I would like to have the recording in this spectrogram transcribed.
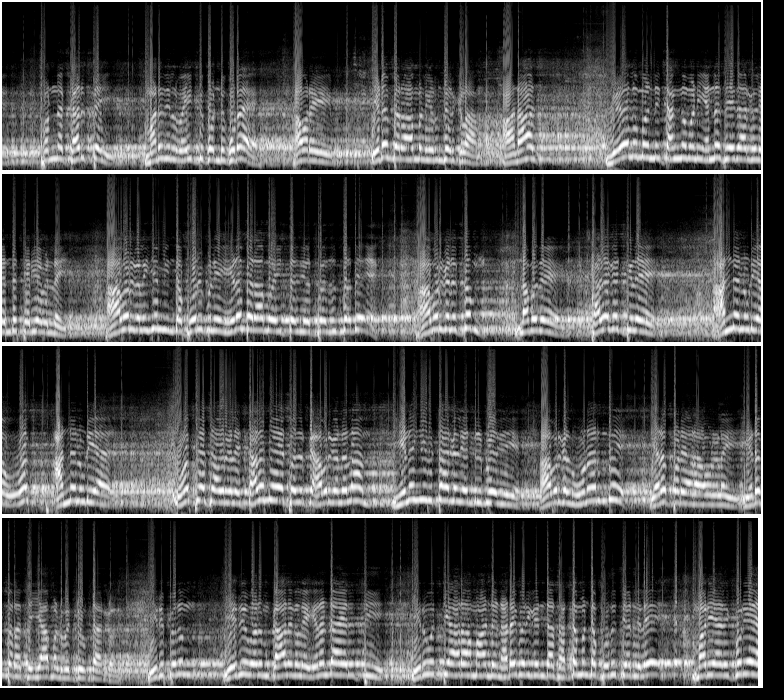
சொன்ன கருத்தை மனதில் வைத்து கொண்டு கூட அவரை இடம்பெறாமல் இருந்திருக்கலாம். ஆனால் வேலுமணி தங்கமணி என்ன செய்தார்கள் என்று தெரியவில்லை. அவர்களையும் இந்த பொறுப்பிலே இடம்பெறாமல் வைத்தது என்பது அவர்களுக்கும் நமது கழகத்திலே அண்ணனுடைய அண்ணனுடைய ஓபிஎஸ் அவர்களை தலைமையேற்பதற்கு அவர்கள் எல்லாம் இணங்கி விட்டார்கள் என்று அவர்கள் உணர்ந்து எடப்பாடியார் அவர்களை இடம்பெற செய்யாமல் விட்டுவிட்டார்கள் இருப்பினும் எதிர்வரும் காலங்களில் இரண்டாயிரத்தி இருபத்தி ஆறாம் ஆண்டு நடைபெறுகின்ற சட்டமன்ற பொதுத் தேர்தலிலே மரியாதைக்குரிய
